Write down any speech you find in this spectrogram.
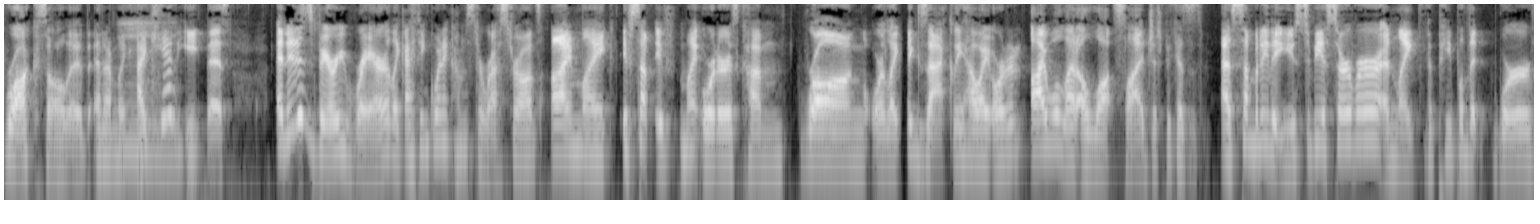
rock solid. And I'm like, I can't Mm. eat this. And it is very rare. Like I think when it comes to restaurants, I'm like if some if my orders come wrong or like exactly how I ordered, I will let a lot slide just because as somebody that used to be a server and like the people that were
